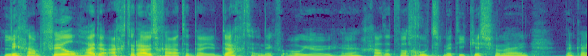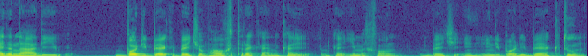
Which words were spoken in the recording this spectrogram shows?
lichaam veel harder achteruit gaat dan je dacht, en je denkt van, oh jee, hè, gaat het wel goed met die kist van mij, dan kan je daarna die bodybag een beetje omhoog trekken, en dan kan je, dan kan je iemand gewoon een beetje in, in die bodybag doen.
